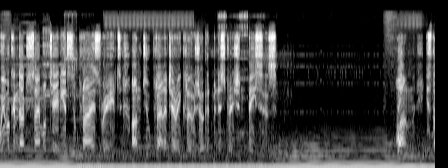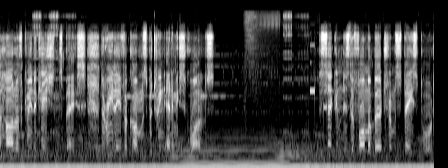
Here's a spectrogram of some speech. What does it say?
We will conduct simultaneous surprise raids on two planetary closure administration bases. One is the Hall of Communications Base, the relay for comms between enemy squads. The second is the former Bertram spaceport,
